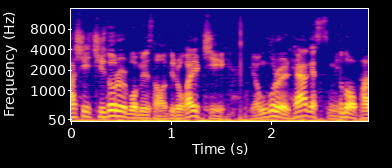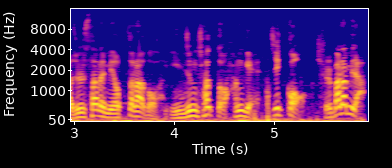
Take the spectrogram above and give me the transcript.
다시 지도를 보면서 어디로 갈지 연구를 해야겠습니다. 저도 봐줄 사람이 없더라도 인증샷도 한 개 찍고 출발합니다.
